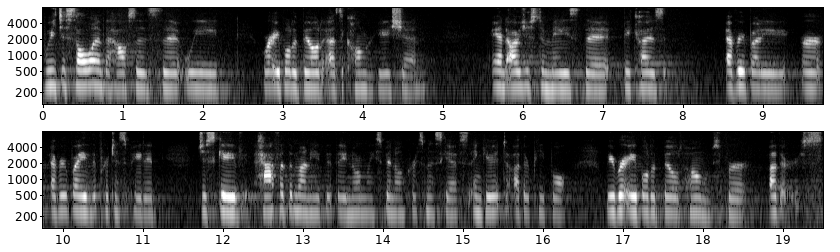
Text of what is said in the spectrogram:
We just saw one of the houses that we were able to build as a congregation. And I was just amazed that because everybody or everybody that participated just gave half of the money that they normally spend on Christmas gifts and give it to other people, we were able to build homes for others.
